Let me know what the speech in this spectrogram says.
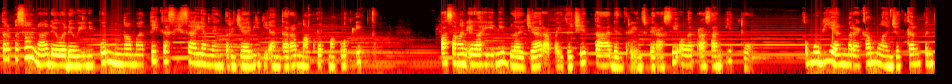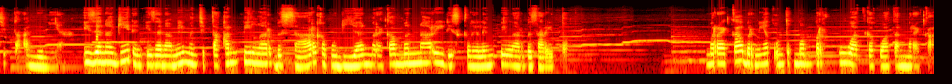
Terpesona, dewa-dewi ini pun mengamati kasih sayang yang terjadi di antara makhluk-makhluk itu. Pasangan ilahi ini belajar apa itu cinta dan terinspirasi oleh perasaan itu. Kemudian mereka melanjutkan penciptaan dunia. Izanagi dan Izanami menciptakan pilar besar, kemudian mereka menari di sekeliling pilar besar itu. Mereka berniat untuk memperkuat kekuatan mereka.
